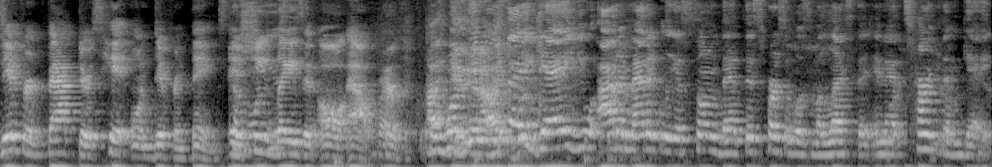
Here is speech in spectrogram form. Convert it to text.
different factors hit on different things and she you- lays it all out Right. perfectly. I- When And- people I- say gay, you automatically assume that this person was molested and that turned them gay.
